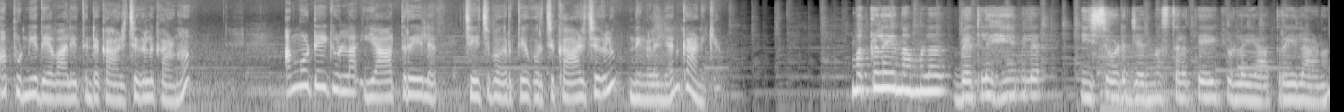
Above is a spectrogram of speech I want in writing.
ആ പുണ്യ ദേവാലയത്തിന്റെ കാഴ്ചകൾ കാണാം. അങ്ങോട്ടേക്കുള്ള യാത്രയിൽ ചേച്ചി പകർത്തിയ കുറച്ച് കാഴ്ചകളും നിങ്ങളെ ഞാൻ കാണിക്കാം. മക്കളെ നമ്മൾ ബെത്ലഹേമിൽ ഈശോയുടെ ജന്മസ്ഥലത്തേക്കുള്ള യാത്രയിലാണ്.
